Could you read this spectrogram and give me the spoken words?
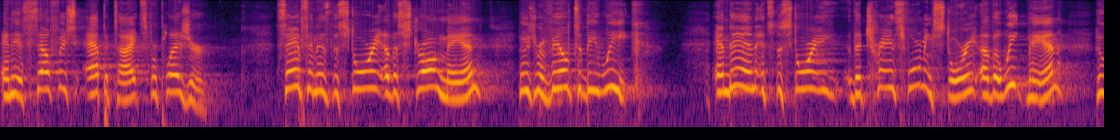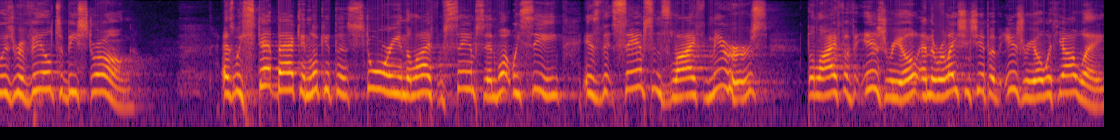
and his selfish appetites for pleasure. Samson is the story of a strong man who's revealed to be weak. And then it's the story, the transforming story of a weak man who is revealed to be strong. As we step back and look at the story in the life of Samson, what we see is that Samson's life mirrors the life of Israel and the relationship of Israel with Yahweh.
